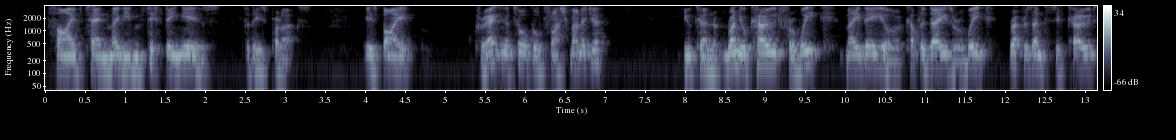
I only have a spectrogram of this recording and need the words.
five, ten, maybe even 15 years for these products, is by creating a tool called Flash Manager. You can run your code for a week, maybe, or a couple of days or a week, representative code.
